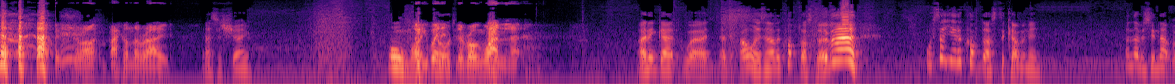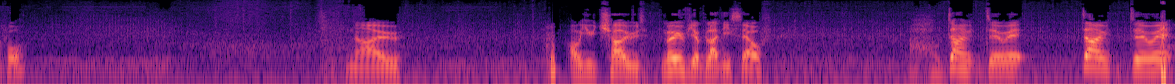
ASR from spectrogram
right, I'm back on the road. That's a shame. Oh my oh, you went god! into the wrong one, look. I didn't go. Well, I, oh, there's another crop duster over there. What's that yellow crop duster coming in? I've never seen that before. No. Oh, you chode! Move your bloody self. Oh, don't do it! Don't do it!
